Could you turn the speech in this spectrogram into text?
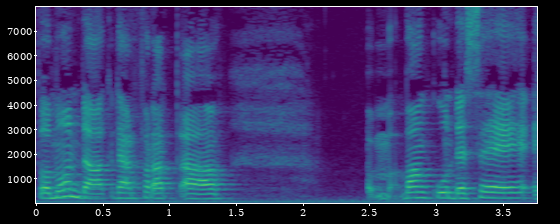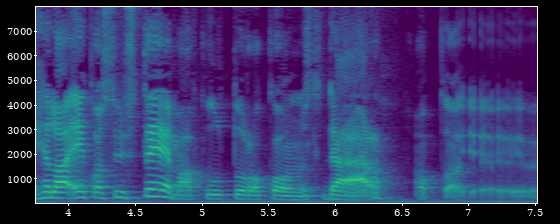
på måndag därför att uh, man kunde se hela ekosystem av kultur och konst där. Och, uh,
